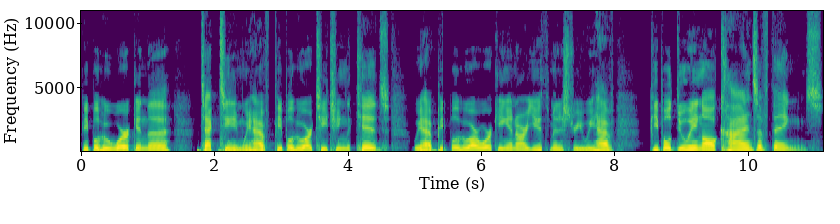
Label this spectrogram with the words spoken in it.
people who work in the tech team, we have people who are teaching the kids, we have people who are working in our youth ministry, we have people doing all kinds of things.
